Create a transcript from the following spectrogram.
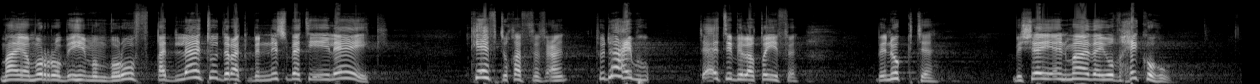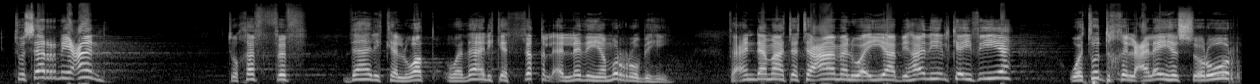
ما يمر به من ظروف قد لا تدرك بالنسبة إليك. كيف تخفف عنه؟ تداعبه. تأتي بلطيفة بنكتة بشيء ماذا يضحكه. تسري عنه. تخفف ذلك الوطء وذلك الثقل الذي يمر به. فعندما تتعامل وإياه بهذه الكيفية وتدخل عليه السرور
